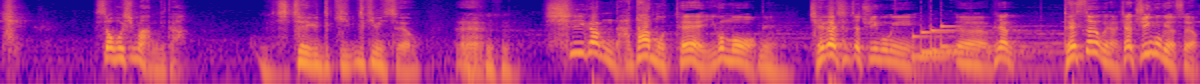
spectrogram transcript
써보시면 압니다. 진짜 이거 느낌, 느낌 있어요. 예. 실감 나다 못해. 이건 뭐, 네. 제가 진짜 주인공이, 예, 그냥 됐어요, 그냥. 제가 주인공이었어요.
